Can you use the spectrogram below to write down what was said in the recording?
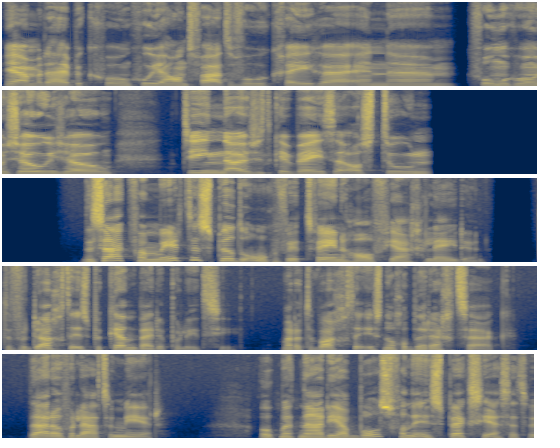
ja, maar daar heb ik gewoon goede handvaten voor gekregen. En ik voel me gewoon sowieso 10.000 keer beter als toen. De zaak van Meerte speelde ongeveer 2,5 jaar geleden. De verdachte is bekend bij de politie. Maar het wachten is nog op de rechtszaak. Daarover later meer. Ook met Nadia Bos van de inspectie SZW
